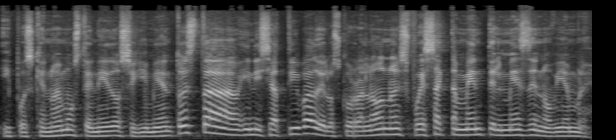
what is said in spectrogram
y pues que no hemos tenido seguimiento. Esta iniciativa de los corralones fue exactamente el mes de noviembre.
